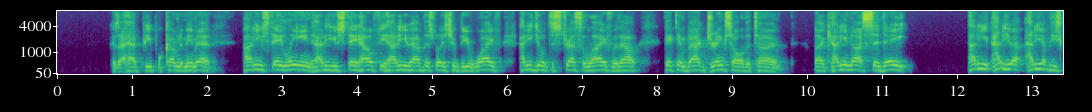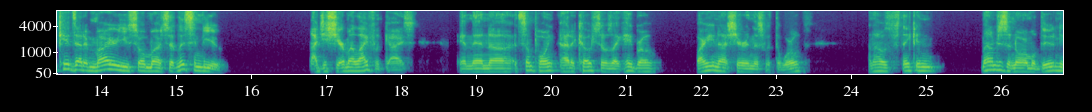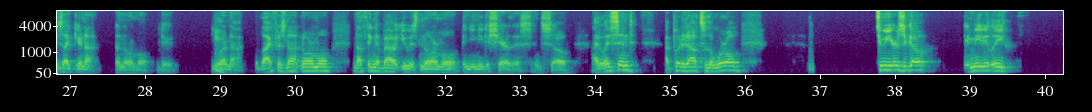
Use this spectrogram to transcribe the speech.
because I had people come to me, man, how do you stay lean? How do you stay healthy? How do you have this relationship with your wife? How do you deal with the stress of life without kicking back drinks all the time? Like, how do you not sedate? How do you how do you how do you have these kids that admire you so much that listen to you? I just share my life with guys. And then uh, at some point, I had a coach that was like, "Hey, bro, why are you not sharing this with the world?" And I was thinking, "Man, I'm just a normal dude." And he's like, "You're not a normal dude. You Hmm. are not. Life is not normal. Nothing about you is normal, and you need to share this." And so I listened. I put it out to the world. Two years ago, immediately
